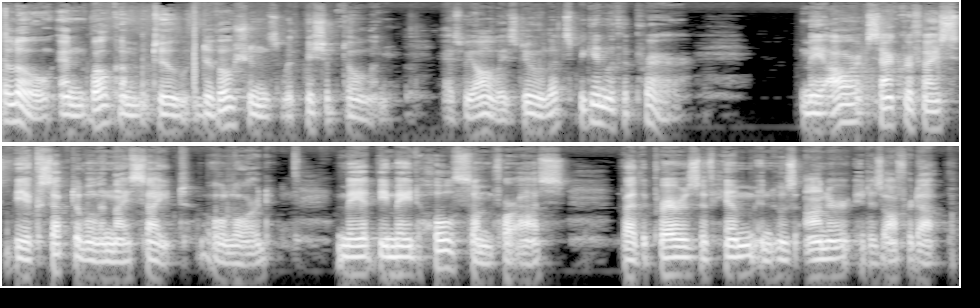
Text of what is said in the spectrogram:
Hello, and welcome to Devotions with Bishop Dolan. As we always do, let's begin with a prayer. May our sacrifice be acceptable in thy sight, O Lord. May it be made wholesome for us by the prayers of him in whose honor it is offered up.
